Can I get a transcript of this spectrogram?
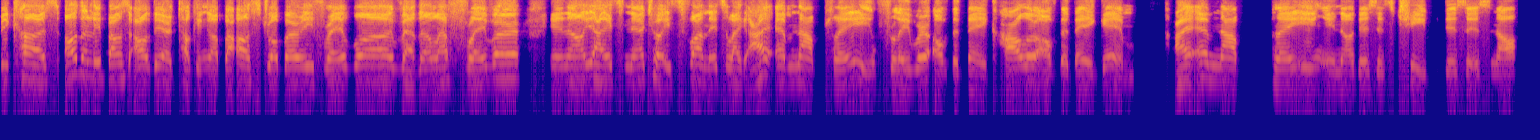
because all the lip balms out there talking about oh, strawberry flavor, vanilla flavor. You know, yeah, it's natural, it's fun. It's like I am not playing flavor of the day, color of the day game. I am not playing. You know, this is cheap. This is not.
